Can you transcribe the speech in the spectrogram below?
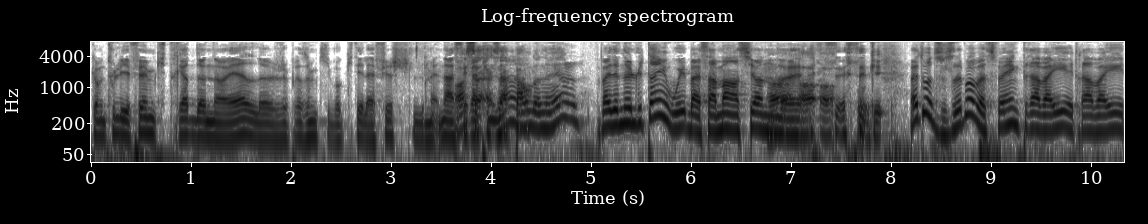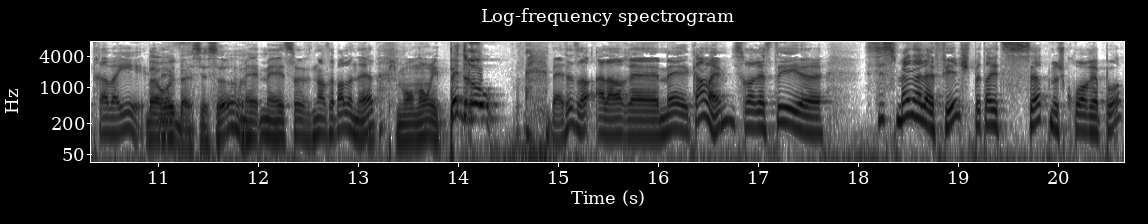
comme tous les films qui traitent de Noël, là, je présume qu'il va quitter l'affiche maintenant assez Ah, ça, rapidement. ça parle de Noël? Ben, de Noël lutin, oui, ben ça mentionne. Ah, euh, ah, ah. Ben, toi, tu sais pas, ben, tu fais rien que travailler, travailler, travailler. Ben Mais oui, ben c'est ça. mais, mais ça, non, ça parle de Noël. Puis mon nom est Pedro! Ben c'est ça. Alors, euh, mais quand même, il sera resté euh, six semaines à l'affiche, peut-être sept, mais je croirais pas.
